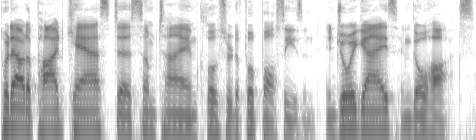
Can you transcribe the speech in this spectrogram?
put out a podcast uh, sometime closer to football season. Enjoy, guys, and go Hawks.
